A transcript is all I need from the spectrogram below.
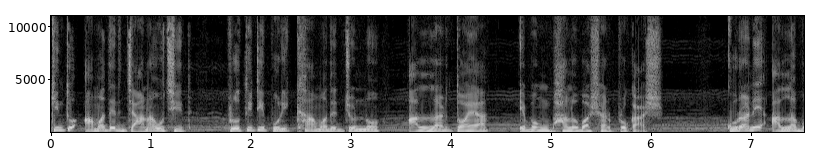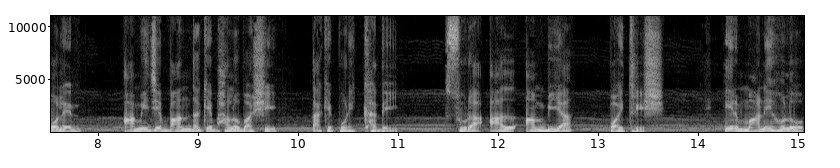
কিন্তু আমাদের জানা উচিত প্রতিটি পরীক্ষা আমাদের জন্য আল্লাহর দয়া এবং ভালোবাসার প্রকাশ। কোরআনে আল্লাহ বলেন, আমি যে বান্দাকে ভালোবাসি, তাকে পরীক্ষা দেই। সুরা আল আম্বিয়া ৩৫ এর মানে হলো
